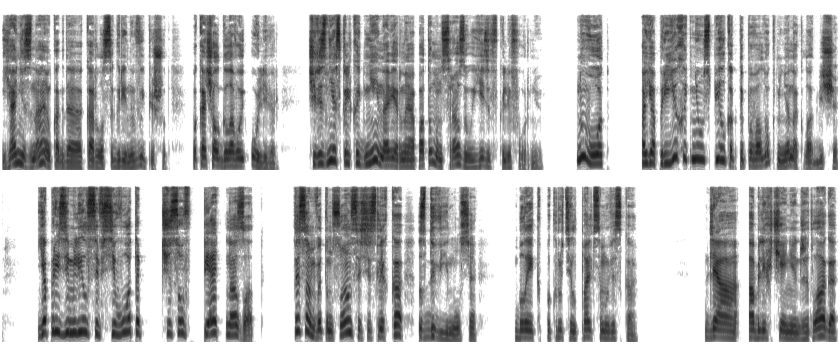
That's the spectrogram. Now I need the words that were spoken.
Я не знаю, когда Карлоса Грина выпишут, — покачал головой Оливер. Через несколько дней, наверное, а потом он сразу уедет в Калифорнию. Ну вот, а я приехать не успел, как ты поволок меня на кладбище. Я приземлился всего-то часов пять назад. Ты сам в этом Суансесе слегка сдвинулся. Блейк покрутил пальцем у виска. Для облегчения джетлага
